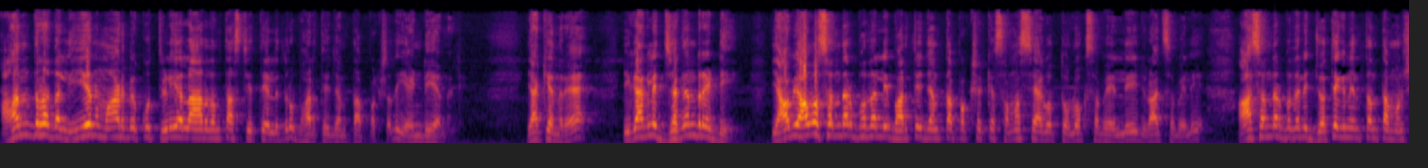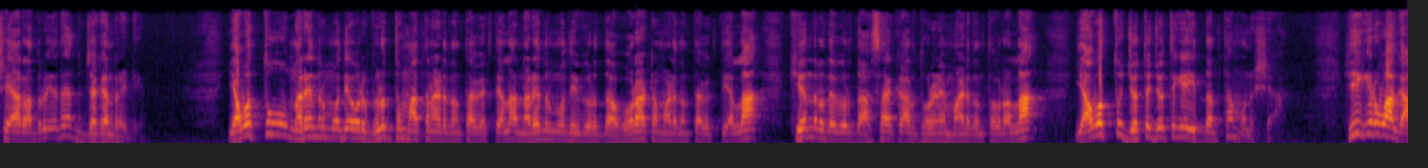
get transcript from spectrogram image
ಆಂಧ್ರದಲ್ಲಿ ಏನು ಮಾಡಬೇಕು ತಿಳಿಯಲಾರದಂಥ ಸ್ಥಿತಿಯಲ್ಲಿದ್ದರೂ ಭಾರತೀಯ ಜನತಾ ಪಕ್ಷದ ಎನ್ ಡಿ ಎನಲ್ಲಿ ಯಾಕೆಂದರೆ ಈಗಾಗಲೇ ಜಗನ್ ರೆಡ್ಡಿ ಯಾವ್ಯಾವ ಸಂದರ್ಭದಲ್ಲಿ ಭಾರತೀಯ ಜನತಾ ಪಕ್ಷಕ್ಕೆ ಸಮಸ್ಯೆ ಆಗುತ್ತೋ ಲೋಕಸಭೆಯಲ್ಲಿ, ರಾಜ್ಯಸಭೆಯಲ್ಲಿ, ಆ ಸಂದರ್ಭದಲ್ಲಿ ಜೊತೆಗೆ ನಿಂತಂಥ ಮನುಷ್ಯ ಯಾರಾದರೂ ಇದೆ ಅದು ಜಗನ್ ರೆಡ್ಡಿ. ಯಾವತ್ತೂ ನರೇಂದ್ರ ಮೋದಿ ಅವರ ವಿರುದ್ಧ ಮಾತನಾಡಿದಂಥ ವ್ಯಕ್ತಿ ಅಲ್ಲ, ನರೇಂದ್ರ ಮೋದಿ ವಿರುದ್ಧ ಹೋರಾಟ ಮಾಡಿದಂಥ ವ್ಯಕ್ತಿ ಅಲ್ಲ, ಕೇಂದ್ರದ ವಿರುದ್ಧ ಅಸಹಕಾರ ಧೋರಣೆ ಮಾಡಿದಂಥವರಲ್ಲ, ಯಾವತ್ತೂ ಜೊತೆ ಜೊತೆಗೆ ಇದ್ದಂಥ ಮನುಷ್ಯ. ಹೀಗಿರುವಾಗ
